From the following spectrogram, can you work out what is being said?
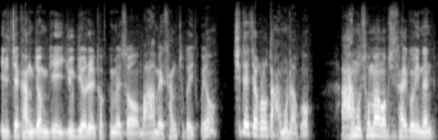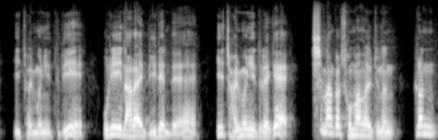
일제 강점기 6.25를 겪으면서 마음의 상처도 있고요. 시대적으로도 암울하고 아무 소망 없이 살고 있는 이 젊은이들이 우리나라의 미래인데 이 젊은이들에게 희망과 소망을 주는 그런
